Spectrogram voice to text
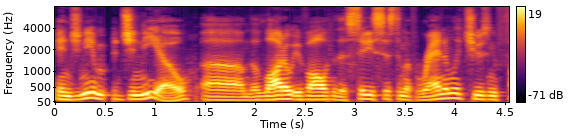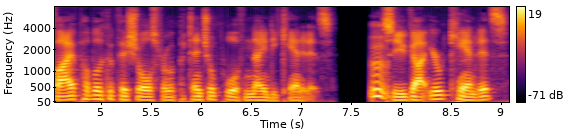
in Genoa, um, the lotto evolved into the city system of randomly choosing five public officials from a potential pool of 90 candidates. Mm. So you got your candidates,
